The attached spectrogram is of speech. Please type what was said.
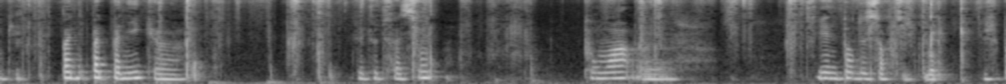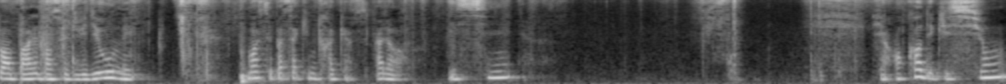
ok. Pas, pas de panique. Euh. De toute façon, pour moi... Euh, il y a une porte de sortie. Bon, je vais pas en parler dans cette vidéo, mais moi, c'est pas ça qui me tracasse. Alors, ici, il y a encore des questions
